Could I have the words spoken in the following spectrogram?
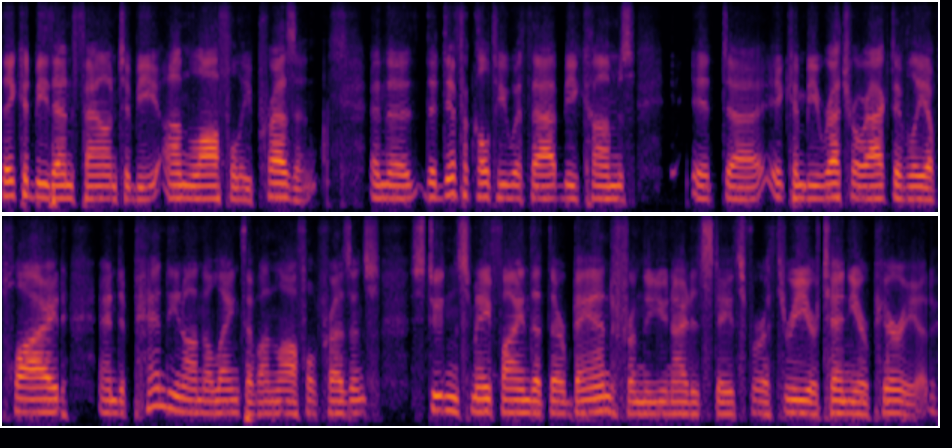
they could be then found to be unlawfully present. And the, the difficulty with that becomes it uh, it can be retroactively applied and depending on the length of unlawful presence students may find that they're banned from the United States for a 3 or 10 year period.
